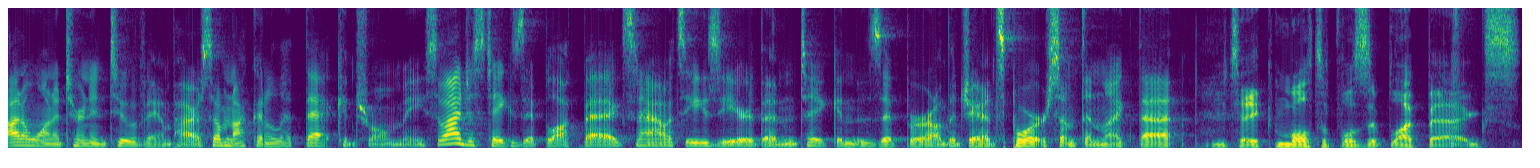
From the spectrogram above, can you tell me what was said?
I don't want to turn into a vampire, so I'm not going to let that control me. So I just take Ziploc bags now. It's easier than taking the zipper on the Jansport or something like that. you take multiple Ziploc bags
